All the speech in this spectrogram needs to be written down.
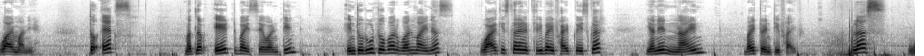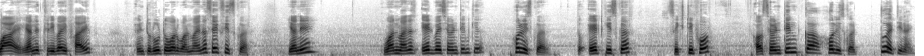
वाई मानिए। तो एक्स मतलब eight by seventeen into root over one minus y की स्क्वायर यानी थ्री बाई फाइव का स्क्वायर यानी nine by twenty five plus y यानी three by five into root over one minus x square यानी one minus eight by seventeen के होल स्क्वायर। तो एट की स्क्वायर सिक्सटी फोर और सेवनटीन का whole square two eighty nine.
